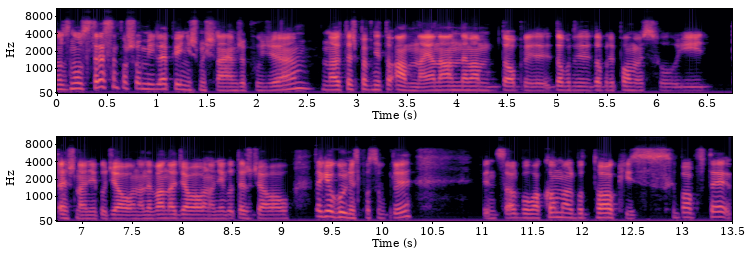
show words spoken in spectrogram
No z No Stressem poszło mi lepiej niż myślałem, że pójdzie. No ale też pewnie to Anna. Ja na Annę mam dobry, dobry, dobry pomysł i też na niego działał. Na Nevana działał, na niego też działał. Taki ogólny sposób gry. Więc albo Łakomy, albo Tokis. Chyba w te,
